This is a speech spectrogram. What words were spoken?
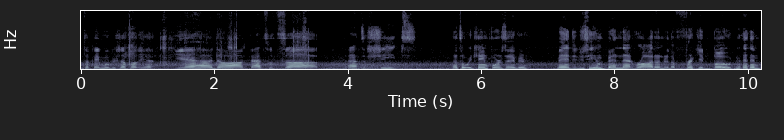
It's okay. Move yourself up. Yeah. Yeah, dog. That's what's up. That's a sheep's. That's what we came for, Xavier. Man, did you see him bend that rod under the freaking boat, man?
